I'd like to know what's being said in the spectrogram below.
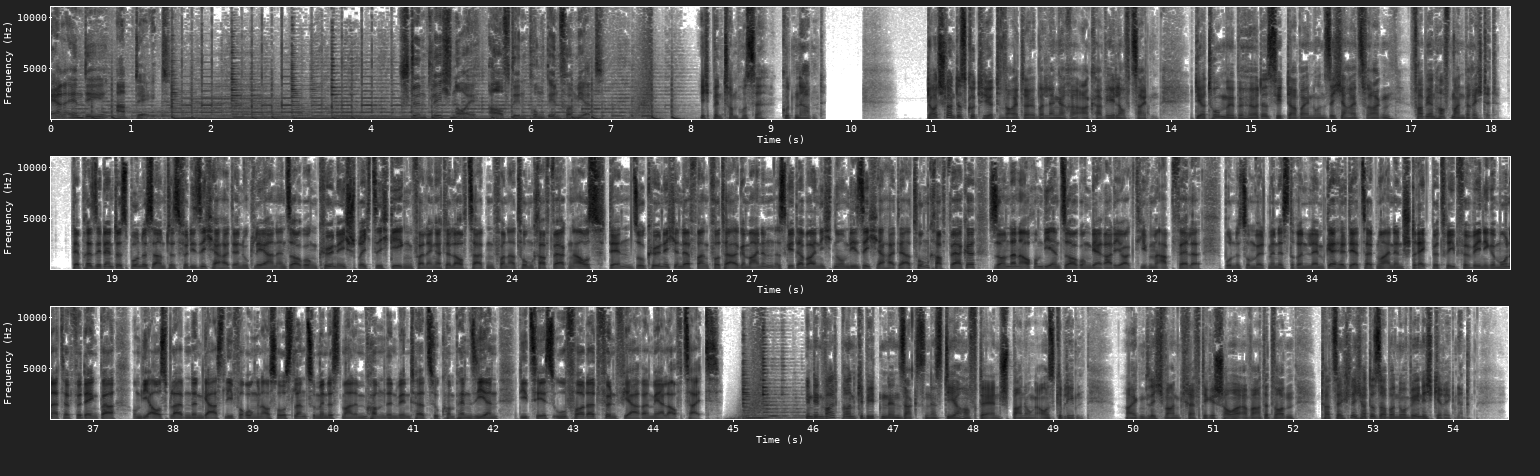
RND Update. Stündlich neu. Auf den Punkt informiert. Ich bin Tom Husse. Guten Abend. Deutschland diskutiert weiter über längere AKW-Laufzeiten. Die Atommüllbehörde sieht dabei nun Sicherheitsfragen. Fabian Hoffmann berichtet. Der Präsident des Bundesamtes für die Sicherheit der nuklearen Entsorgung König spricht sich gegen verlängerte Laufzeiten von Atomkraftwerken aus. Denn, so König in der Frankfurter Allgemeinen, es geht dabei nicht nur um die Sicherheit der Atomkraftwerke, sondern auch um die Entsorgung der radioaktiven Abfälle. Bundesumweltministerin Lemke hält derzeit nur einen Streckbetrieb für wenige Monate für denkbar, um die ausbleibenden Gaslieferungen aus Russland zumindest mal im kommenden Winter zu kompensieren. Die CSU fordert fünf Jahre mehr Laufzeit. In den Waldbrandgebieten in Sachsen ist die erhoffte Entspannung ausgeblieben. Eigentlich waren kräftige Schauer erwartet worden, tatsächlich hat es aber nur wenig geregnet.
